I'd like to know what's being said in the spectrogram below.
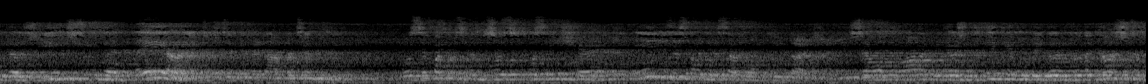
because you see that they are interested in an opportunity. Você patrocina as pessoas que você enxerga que eles estão interessados na oportunidade. A product because you think it will be good for the customer.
